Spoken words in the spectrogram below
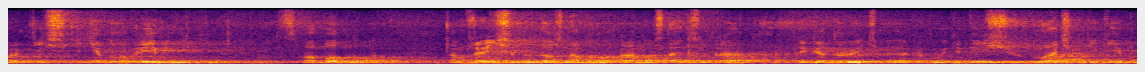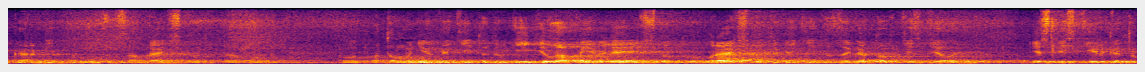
практически не было времени свободного. Там женщина должна была рано встать с утра, приготовить э, какую-то пищу, младших детей покормить, там, мужу собрать что-то там. Вот. Вот. Потом у нее какие-то другие дела появлялись, что-то убрать, что-то какие-то заготовки сделать. Если стирка, то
